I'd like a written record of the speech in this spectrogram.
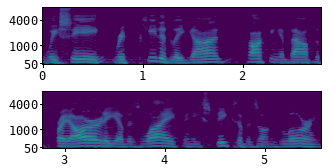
we see repeatedly God talking about the priority of his life, and he speaks of his own glory.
